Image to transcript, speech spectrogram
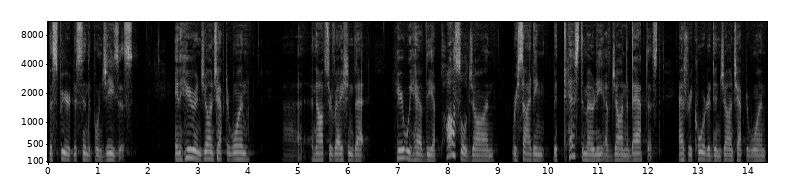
the Spirit descend upon Jesus. And here in John chapter 1, uh, an observation that here we have the Apostle John reciting the testimony of John the Baptist as recorded in John chapter 1,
